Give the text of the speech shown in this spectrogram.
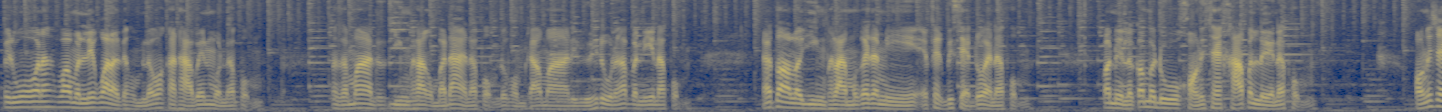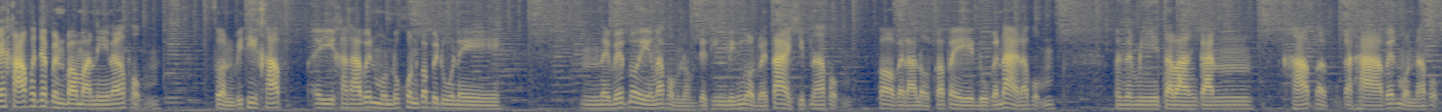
ไม่รู้นะว่ามันเรียกว่าอะไรแต่ผมเรียกว่าคาถาเวทมนต์นะผม มันสามารถยิงพลังออกมาได้นะผมเดี๋ยวผมจะเอามารีวิวให้ดูนะครับวันนี้นะผม แล้วตอนเรายิงพลังมันก็จะมีเอฟเฟกต์พิเศษด้วยนะผมก่อนอื่นเราก็มาดูของที่ใช้คราฟกันเลยนะผม ของที่ใช้คราฟก็จะเป็นประมาณนี้นะครับผม ส่วนวิธีครับไอ้คาถาเวทมนต์ทุกคนก็ไปดูใน ในเว็บเราเองนะผมผมจะทิ้งลิงก์โหลดไว้ใต้คลิปนะครับผมก็เวลาโหลดก็ไปดูกันได้นะผม มันจะมีตารางการคราฟแบบคาถาเวทมนต์นะผม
